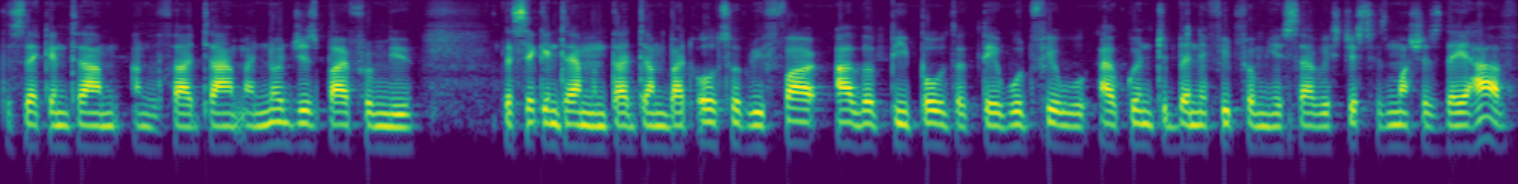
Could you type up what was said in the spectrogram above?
the second time and the third time, and not just buy from you the second time and third time, but also refer other people that they would feel are going to benefit from your service just as much as they have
